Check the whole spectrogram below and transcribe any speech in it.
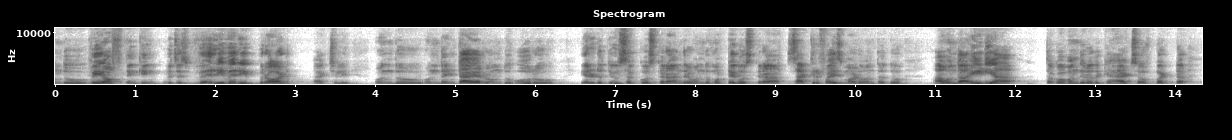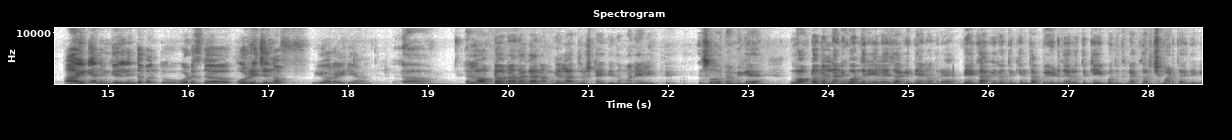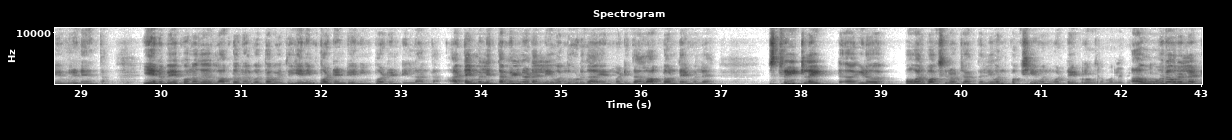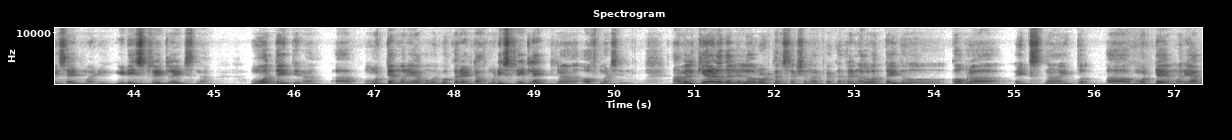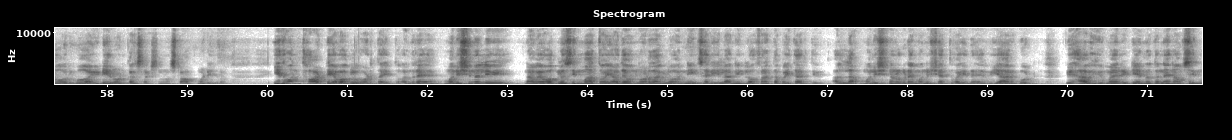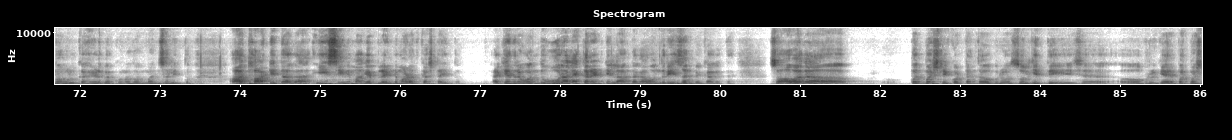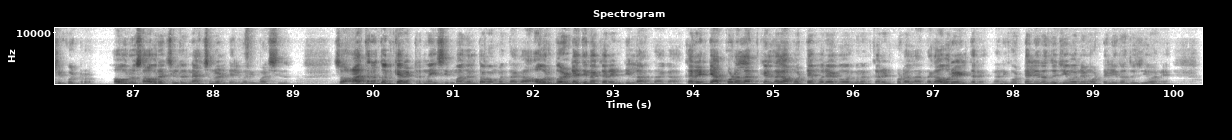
ಒಂದು way of thinking which is very very broad actually ಒಂದು ಒಂದು ಎಂಟೈರ್ ಒಂದು ಊರು ಎರಡು ದಿವಸಕ್ಕೋಸ್ಕರ ಅಂದರೆ ಒಂದು ಮೊಟ್ಟೆಗೋಸ್ಕರ ಸ್ಯಾಕ್ರಿಫೈಸ್ ಮಾಡುವಂಥದ್ದು, ಆ ಒಂದು ಐಡಿಯಾ ತಗೊಬಂದಿರೋದಕ್ಕೆ ಹ್ಯಾಟ್ಸ್ ಆಫ್ ಬಟ್ ಆ ಐಡಿಯಾ ನಿಮ್ಗೆ ಎಲ್ಲಿಂದ ಬಂತು? What is the origin of your idea ಅಂತ? ಲಾಕ್ಡೌನ್ ಆದಾಗ ನಮಗೆಲ್ಲ ಅದೃಷ್ಟ ಇದ್ದಿದ್ದು ಮನೇಲಿ ಇತ್ತು ಸೊ ನಮಗೆ ಲಾಕ್ಡೌನಲ್ಲಿ ನನಗೆ ಒಂದು ರಿಯಲೈಸ್ ಆಗಿದ್ದು ಏನಂದ್ರೆ ಬೇಕಾಗಿರೋದಕ್ಕಿಂತ ಬೇಡದೇ ಇರೋದಕ್ಕೆ ಈ ಬದುಕನ್ನ ಖರ್ಚು ಮಾಡ್ತಾ ಇದ್ದೀವಿ ಎವ್ರಿ ಡೇ ಅಂತ. ಏನು ಬೇಕು ಅನ್ನೋದು ಲಾಕ್ಡೌನಲ್ಲಿ ಗೊತ್ತಾಗೋಯ್ತು. ಏನು ಇಂಪಾರ್ಟೆಂಟು ಏನು ಇಂಪಾರ್ಟೆಂಟ್ ಇಲ್ಲ ಅಂತ. ಆ ಟೈಮಲ್ಲಿ ತಮಿಳ್ನಾಡಲ್ಲಿ ಒಂದು ಹುಡುಗ ಏನು ಮಾಡಿದ್ದ ಲಾಕ್ಡೌನ್ ಟೈಮಲ್ಲೇ ಸ್ಟ್ರೀಟ್ ಲೈಟ್ ಇಡೋ ಪವರ್ ಬಾಕ್ಸ್ ಇರೋ ಜಾಗದಲ್ಲಿ ಒಂದು ಪಕ್ಷಿ ಒಂದು ಮೊಟ್ಟೆ ಇಟ್ಟು ಆ ಊರವರೆಲ್ಲ ಡಿಸೈಡ್ ಮಾಡಿ ಇಡೀ ಸ್ಟ್ರೀಟ್ ಲೈಟ್ಸ್ನ ಮೂವತ್ತೈದು ದಿನ, ಆ ಮೊಟ್ಟೆ ಮರೆಯಾಗುವವರೆಗೂ ಕರೆಂಟ್ ಆಫ್ ಮಾಡಿ ಸ್ಟ್ರೀಟ್ ಲೈಟ್ನ ಆಫ್ ಮಾಡಿಸಿದ್ರು. ಆಮೇಲೆ ಕೇರಳದಲ್ಲಿ ಎಲ್ಲೋ ರೋಡ್ ಕನ್ಸ್ಟ್ರಕ್ಷನ್ ಆಗಬೇಕಾದ್ರೆ ನಲವತ್ತೈದು ಕೋಬ್ರಾ ಎಕ್ಸ್ನ ಇತ್ತು. ಆ ಮೊಟ್ಟೆ ಮರಿಯಾಗೋವರೆಗೂ ಇಡೀ ರೋಡ್ ಕನ್ಸ್ಟ್ರಕ್ಷನ್ ಸ್ಟಾಪ್ ಮಾಡಿದರು. ಇದು ಒಂದು ಥಾಟ್ ಯಾವಾಗಲೂ ಓಡ್ತಾ ಇತ್ತು. ಅಂದರೆ ಮನುಷ್ಯನಲ್ಲಿ ನಾವು ಯಾವಾಗಲೂ ಸಿನಿಮಾ ಅಥವಾ ಯಾವುದೇ ಒಂದು ನೋಡಿದಾಗಲೂ ನೀನು ಸರಿ ಇಲ್ಲ, ನೀನು ಲೋಫರ್ ಅಂತ ಬೈತಾ ಇರ್ತೀವಿ. ಅಲ್ಲ ಮನುಷ್ಯನೊಳಗಡೆ ಮನುಷ್ಯತ್ವ ಇದೆ. We are good we have humanity ಅನ್ನೋದನ್ನೇ ನಾವು ಸಿನಿಮಾ ಮೂಲಕ ಹೇಳಬೇಕು ಅನ್ನೋದು ಒಂದು ಮನಸ್ಸಲ್ಲಿತ್ತು ಆ ಥಾಟ್ ಇದ್ದಾಗ ಈ ಸಿನಿಮಾಗೆ ಬ್ಲೆಂಡ್ ಮಾಡೋದು ಕಷ್ಟ ಇತ್ತು. ಯಾಕೆಂದರೆ ಒಂದು ಊರಲ್ಲೇ ಕರೆಂಟ್ ಇಲ್ಲ ಅಂದಾಗ ಒಂದು ರೀಸನ್ ಬೇಕಾಗುತ್ತೆ. ಸೊ ಅವಾಗ ಪದ್ಮಶ್ರೀ ಕೊಟ್ಟಂತ ಒಬ್ರು ಸುಲ್ಗಿತ್ತಿ ಒಬ್ರಿಗೆ ಪದ್ಮಶ್ರೀ ಕೊಟ್ಟರು ಅವರು ಸಾವಿರ ಚಿಲ್ಡ್ರನ್ ನ್ಯಾಚುರಲ್ ಡೆಲಿವರಿ ಮಾಡಿಸಿದ್ರು. ಸೊ ಆ ಥರದ್ದೊಂದು ಕ್ಯಾರೆಕ್ಟರ್ನ ಈ ಸಿನಿಮಾದಲ್ಲಿ ತಗೊಂಬಂದಾಗ ಅವ್ರ ಬರ್ಡೇ ದಿನ ಕರೆಂಟ್ ಇಲ್ಲ ಅಂದಾಗ ಕರೆಂಟ್ ಯಾಕೆ ಕೊಡಲ್ಲ ಅಂತ ಕೇಳಿದಾಗ ಆ ಮೊಟ್ಟೆ ಮರೆಯಾಗೋವರೆಗೂ ನಾನು ಕರೆಂಟ್ ಕೊಡಲ್ಲ ಅಂದಾಗ ಅವ್ರು ಹೇಳ್ತಾರೆ, ನನಗೆ ಹೊಟ್ಟೆಲಿರೋದು ಜೀವನೇ ಮೊಟ್ಟೆಲಿರೋದು ಜೀವನೇ.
